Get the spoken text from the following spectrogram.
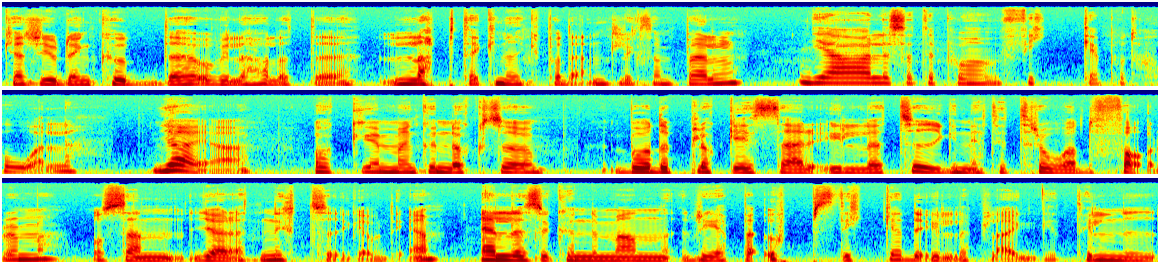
kanske gjorde en kudde och ville ha lite lappteknik på den till exempel. Ja, eller satte på en ficka på ett hål. Ja, ja. Och man kunde också både plocka isär ylletyg ner till trådform och sen göra ett nytt tyg av det. Eller så kunde man repa upp stickade ylleplagg till, ny,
